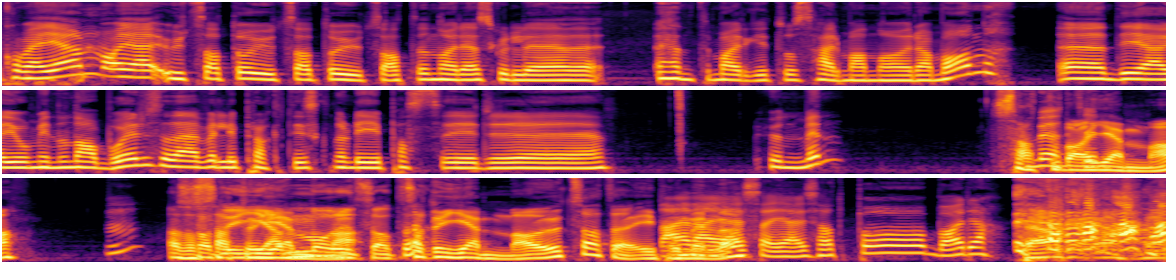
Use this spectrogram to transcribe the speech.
kom jeg hjem, og jeg utsatte og utsatte og utsatte når jeg skulle hente Margit hos Herman og Ramón. Eh, De er jo mine naboer, så det er veldig praktisk når de passer eh, hunden min. Satt du da hjemme? Mm? Altså, Satt du hjemme og utsatte? Satt du hjemme og utsatte i Nei, nei, jeg, sa jeg satt på bar, ja. Ja, ja,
